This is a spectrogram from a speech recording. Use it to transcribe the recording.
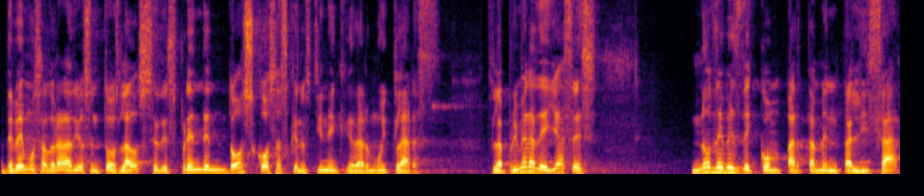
debemos adorar a Dios en todos lados, se desprenden dos cosas que nos tienen que quedar muy claras. La primera de ellas es, no debes de compartamentalizar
